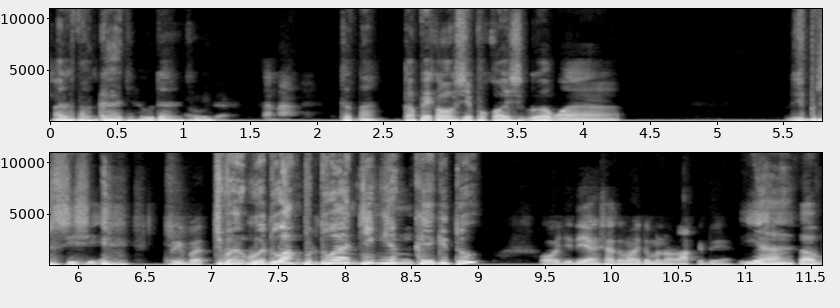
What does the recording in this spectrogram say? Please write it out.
ada vodka aja udah. tenang Tenang. Tapi kalau si vokalis gua mah dia bersih sih. ribet Cuman gua doang berdua anjing yang kayak gitu. oh jadi yang satu mah itu menolak gitu ya Iya, kalau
